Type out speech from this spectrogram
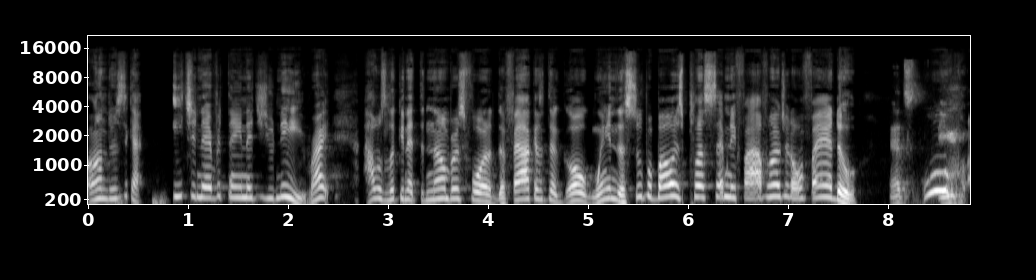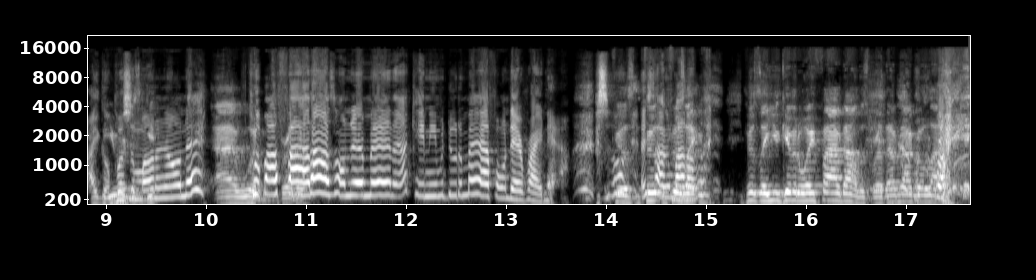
unders, they got each and everything that you need, right? I was looking at the numbers for the Falcons to go win the Super Bowl. It's plus 7,500 on FanDuel. That's Ooh, you, are you gonna put some money get- on that? I would Put about brother. five dollars on there, man. I can't even do the math on that right now. So Feels, feels, feels about like, feels like you giving away five dollars, brother. I'm not gonna lie.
